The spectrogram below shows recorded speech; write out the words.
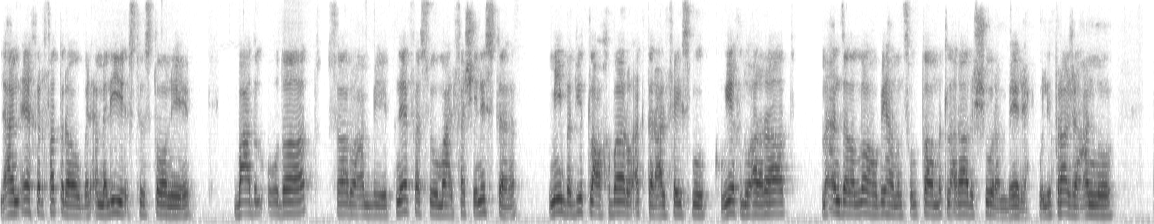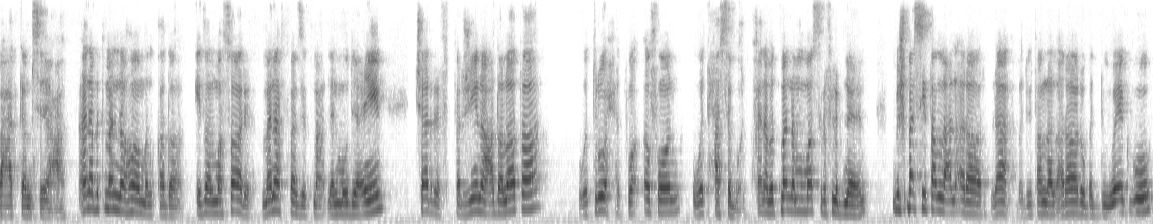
لأن آخر فترة وبالعملية استوستوني بعض القضاة صاروا عم بيتنافسوا مع الفاشينيستا. مين بده يطلع أخباره أكثر على الفيسبوك وياخذوا قرارات ما أنزل الله بها من سلطان مثل قرار الشورى امبارح واللي تراجع عنه بعد كم ساعة. أنا بتمنى هون القضاء إذا المصارف ما نفذت مع للمودعين تشرف ترجينا عضلاتها وتروح توقفهم وتحاسبهم. أنا بتمنى من مصرف لبنان مش بس يطلع القرار لا بده يطلع القرار وبده يواكبه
